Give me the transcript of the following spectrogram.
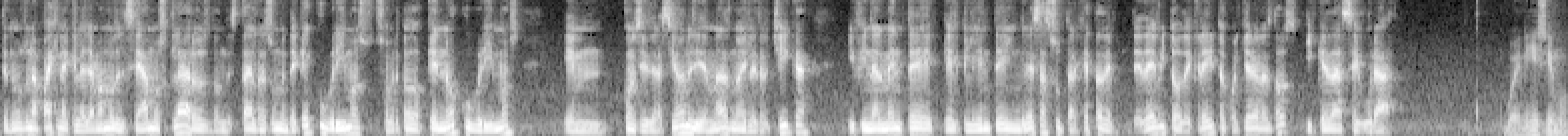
tenemos una página que la llamamos del Seamos Claros, donde está el resumen de qué cubrimos, sobre todo qué no cubrimos, en consideraciones y demás, no hay letra chica y finalmente el cliente ingresa su tarjeta de, débito o de crédito, cualquiera de las dos, y queda asegurado. Buenísimo.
